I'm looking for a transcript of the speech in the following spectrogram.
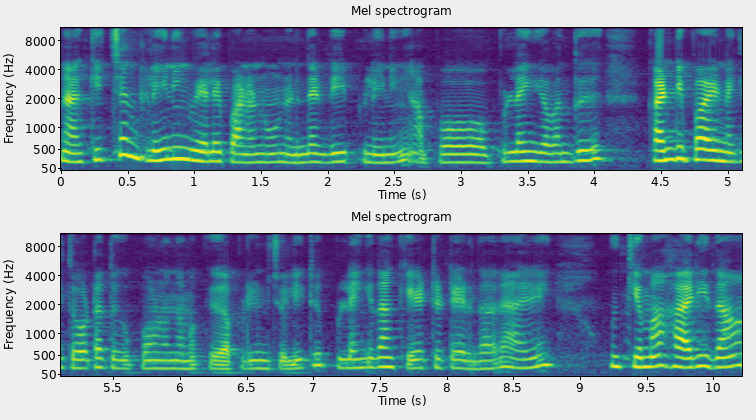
நான் கிச்சன் க்ளீனிங் வேலை பண்ணணும்னு இருந்தேன் டீப் க்ளீனிங் அப்போது பிள்ளைங்க வந்து கண்டிப்பாக இன்றைக்கி தோட்டத்துக்கு போகணும் நமக்கு அப்படின்னு சொல்லிட்டு பிள்ளைங்க தான் கேட்டுகிட்டே இருந்தாரு அது முக்கியமாக ஹரி தான்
